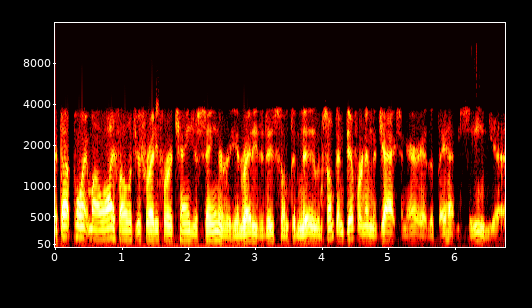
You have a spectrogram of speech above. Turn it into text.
at that point in my life, I was just ready for a change of scenery and ready to do something new and something different in the Jackson area that they hadn't seen yet.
